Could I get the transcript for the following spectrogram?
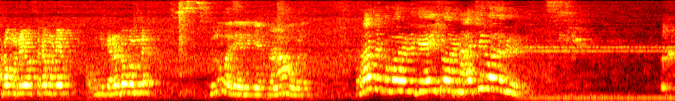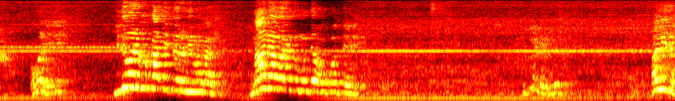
ಅರಮನೆಯೋ ಸೆರೆಮನೆಯೋ ಅವನಿಗೆ ಎರಡು ಒಂದೇ. ಗುರುವರಿಯರಿಗೆ ಪ್ರಣಾಮಗಳು. ರಾಜಕುಮಾರನಿಗೆ ಈಶ್ವರನ ಆಶೀರ್ವಾದವಿರಲಿ ಇದುವರೆಗೂ ಕಾದಿದ್ದರು ನಿಮಗಾಗಿ ನಾನೇ ಅವರನ್ನು ಮುಂದೆ ಹೋಗುವಂತ ಹೇಳಿ. ಅಲ್ಲಿದೆ.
